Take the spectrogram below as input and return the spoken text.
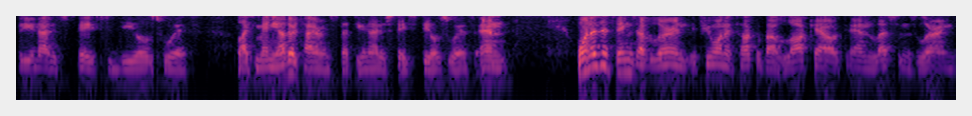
the United States deals with, like many other tyrants that the United States deals with, and one of the things I've learned, if you want to talk about lockout and lessons learned,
